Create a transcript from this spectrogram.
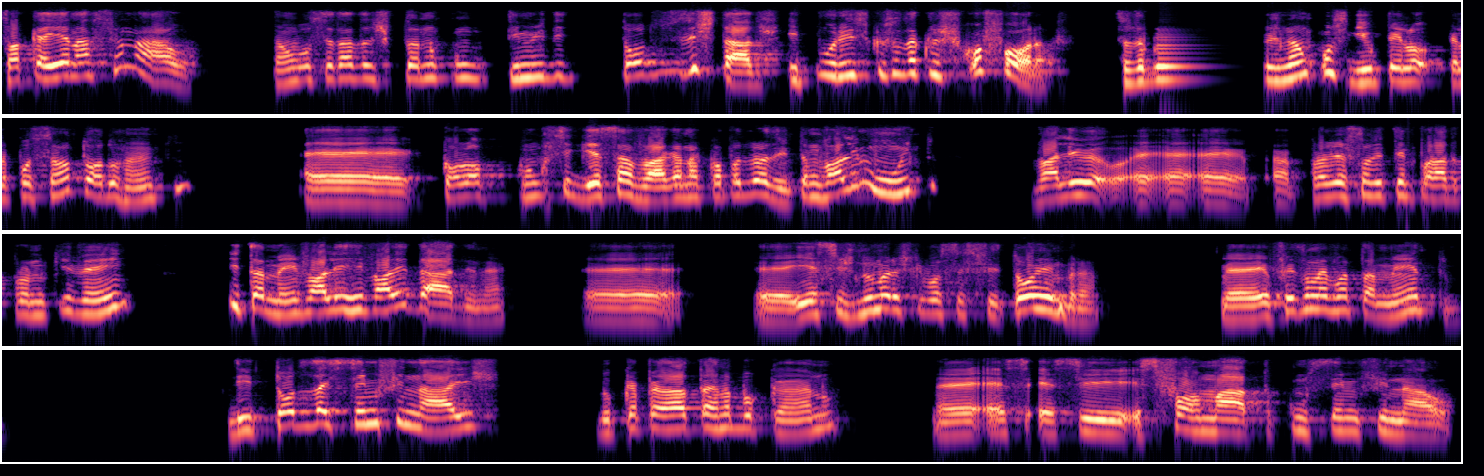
Só que aí é nacional. Então você está disputando com times de todos os estados. E por isso que o Santa Cruz ficou fora. O Santa Cruz não conseguiu, pela, pela posição atual do ranking, é, conseguir essa vaga na Copa do Brasil. Então vale muito, vale é, é, é a projeção de temporada para o ano que vem e também vale rivalidade, né? É, é, e esses números que você citou, Rembrandt, eu fiz um levantamento de todas as semifinais do Campeonato Pernambucano. Esse, esse, esse formato com semifinal,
